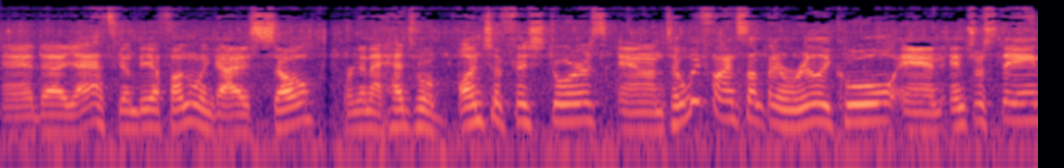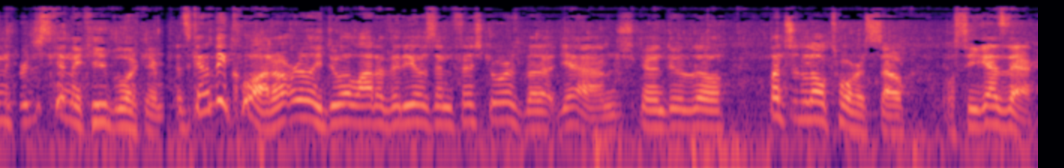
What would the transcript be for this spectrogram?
And uh, yeah, it's gonna be a fun one, guys. So we're gonna head to a bunch of fish stores and until we find something really cool and interesting, we're just gonna keep looking. It's gonna be cool. I don't really do a lot of videos in fish stores, but uh, yeah, I'm just gonna do a little bunch of little tours. So we'll see you guys there.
